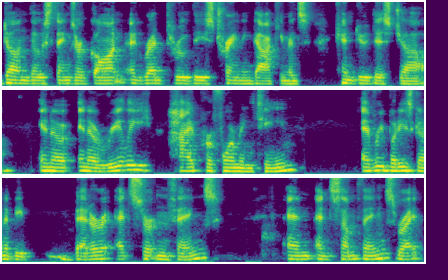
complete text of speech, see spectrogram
done those things or gone and read through these training documents can do this job. In a in a really high performing team, everybody's going to be better at certain things and and some things, right?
